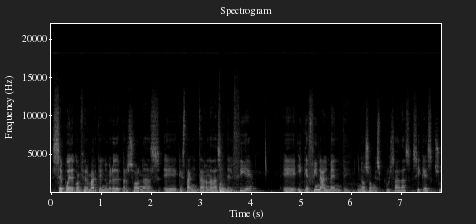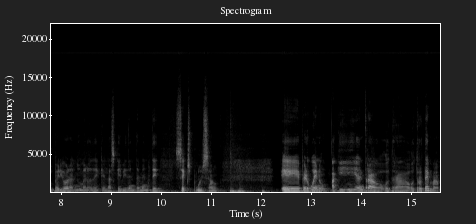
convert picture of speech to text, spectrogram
Se puede confirmar que el número de personas eh, que están internadas en el CIE eh, y que finalmente no son expulsadas sí que es superior al número de que las que evidentemente se expulsan. Eh, pero bueno, aquí entra otra, otro tema,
